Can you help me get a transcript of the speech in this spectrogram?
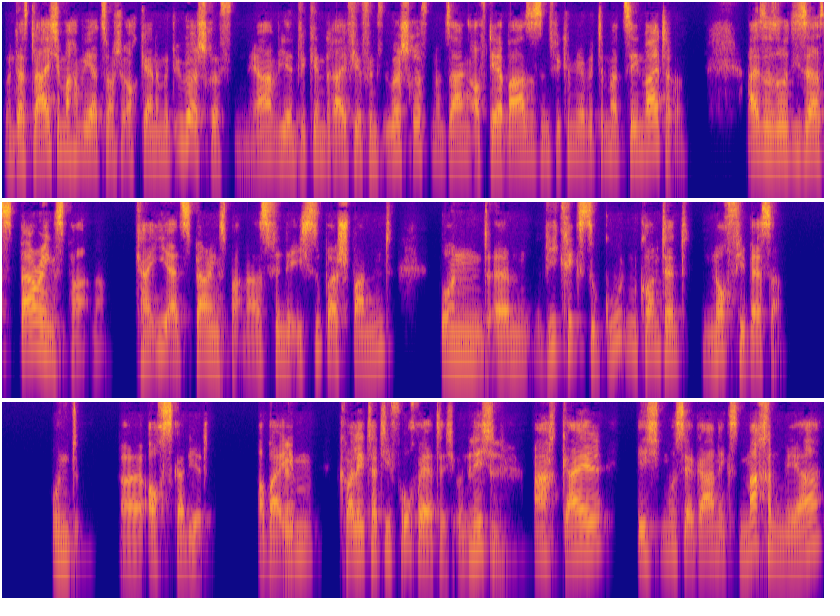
Und das Gleiche machen wir ja zum Beispiel auch gerne mit Überschriften. Ja, wir entwickeln drei, vier, fünf Überschriften und sagen, auf der Basis entwickeln wir bitte mal zehn weitere. Also so dieser Sparringspartner, KI als Sparringspartner, das finde ich super spannend. Und ähm, wie kriegst du guten Content noch viel besser und äh, auch skaliert? Aber ja. eben qualitativ hochwertig und nicht, ach geil, ich muss ja gar nichts machen mehr.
